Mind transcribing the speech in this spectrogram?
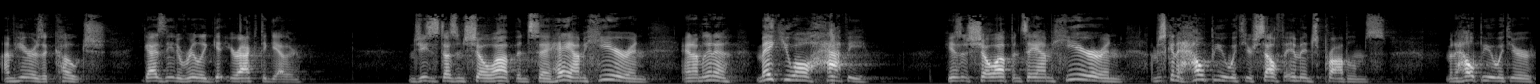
I'm here as a coach. You guys need to really get your act together. Jesus doesn't show up and say, Hey, I'm here and, and I'm going to make you all happy. He doesn't show up and say, I'm here and I'm just going to help you with your self image problems. I'm going to help you with your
